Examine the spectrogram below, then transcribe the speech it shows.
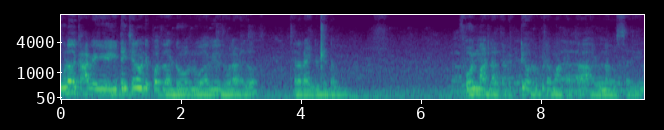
చూడదు కావ్య ఈ- టెన్షన్ ఉండిపోతుంది ఆ డోర్లు అవి దూలాడదు చాలా రైట్ చూసేద్దాం. ఫోన్ మాట్లాడతా గట్టి అర్రుకుంటా మాట్లాడతా. అడున్నది వస్తుంది.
